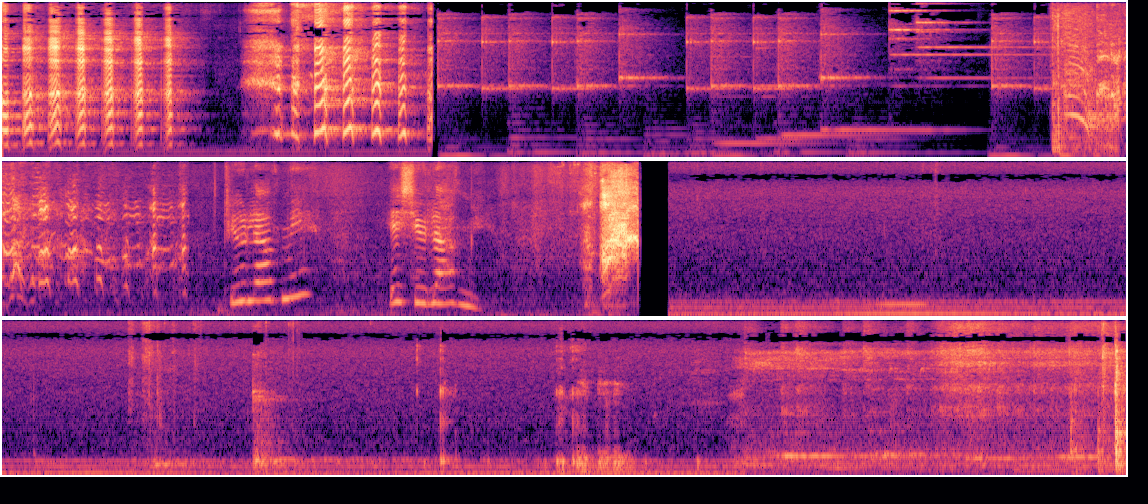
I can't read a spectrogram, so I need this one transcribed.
Do you love me? Yes, you love me.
